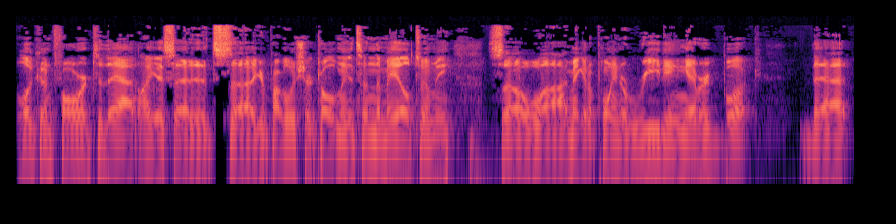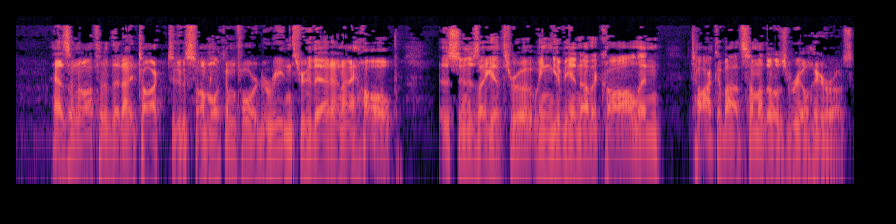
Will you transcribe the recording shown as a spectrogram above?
Looking forward to that. Like I said, it's uh, your publisher told me it's in the mail to me. So uh, I make it a point of reading every book that has an author that I talk to. So I'm looking forward to reading through that. And I hope as soon as I get through it, we can give you another call and talk about some of those real heroes.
